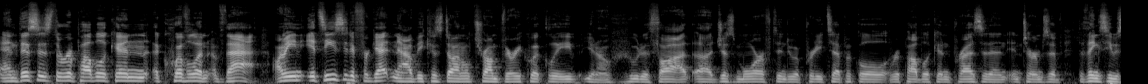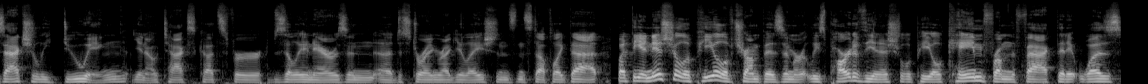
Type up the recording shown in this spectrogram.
And this is the Republican equivalent of that. I mean, it's easy to forget now because Donald Trump very quickly, you know, who'd have thought, uh, just morphed into a pretty typical Republican president in terms of the things he was actually doing, you know, tax cuts for zillionaires and uh, destroying regulations and stuff like that. But the initial appeal of Trumpism, or at least part of the initial appeal, came from the fact that it was,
